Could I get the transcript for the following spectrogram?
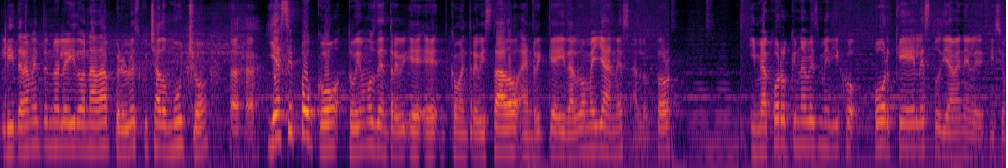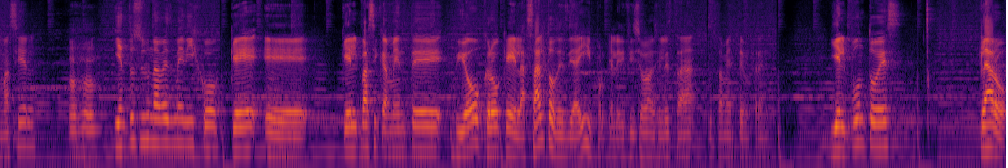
literalmente no he leído nada, pero lo he escuchado mucho. Y hace poco tuvimos de eh, como entrevistado a Enrique Hidalgo Mellanes, al doctor, y me acuerdo que una vez me dijo, porque él estudiaba en el edificio Maciel. Y entonces una vez me dijo que, eh, que él básicamente vio, creo que el asalto desde ahí, porque el edificio Maciel está justamente enfrente. Y el punto es, claro,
